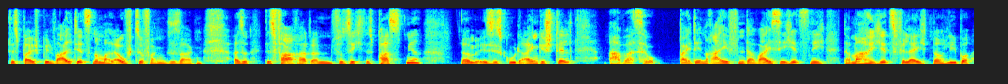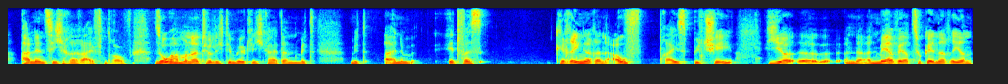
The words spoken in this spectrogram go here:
das Beispiel Wald jetzt nochmal aufzufangen, zu sagen, also das Fahrrad an und für sich, das passt mir, ähm, es ist gut eingestellt, aber so bei den Reifen, da weiß ich jetzt nicht, da mache ich jetzt vielleicht noch lieber pannensichere Reifen drauf. So haben wir natürlich die Möglichkeit dann mit, mit einem etwas geringeren Aufpreis Preisbudget hier äh, einen Mehrwert zu generieren,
